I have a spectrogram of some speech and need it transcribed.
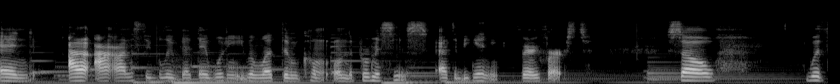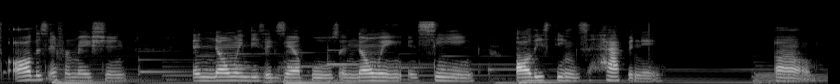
and I, I honestly believe that they wouldn't even let them come on the premises at the beginning, very first. So, with all this information, and knowing these examples and knowing and seeing all these things happening um,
